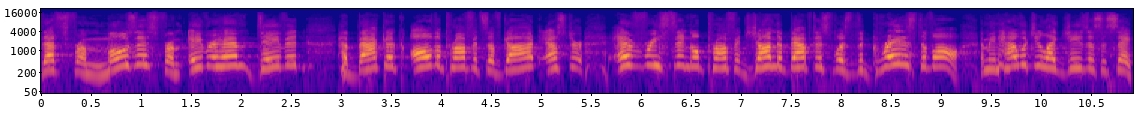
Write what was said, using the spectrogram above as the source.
That's from Moses, from Abraham, David, Habakkuk, all the prophets of God, Esther, every single prophet, John the Baptist was the greatest of all. I mean, how would you like Jesus to say,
